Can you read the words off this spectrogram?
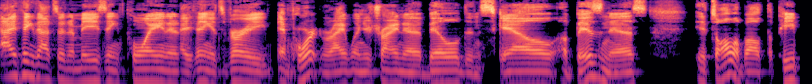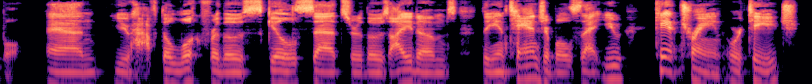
I think that's an amazing point, and I think it's very important, right? When you're trying to build and scale a business, it's all about the people. And you have to look for those skill sets or those items, the intangibles that you can't train or teach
